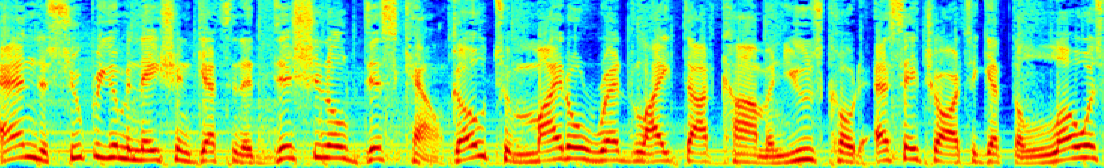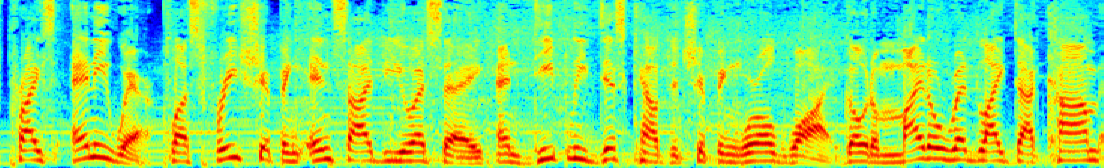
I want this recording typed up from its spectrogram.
And the Superhuman Nation gets an additional discount. Go to MitoRedLight.com and use code SHR to get the lowest price anywhere, plus free shipping inside the USA and deeply discounted shipping worldwide. Go to MitoRedLight.com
